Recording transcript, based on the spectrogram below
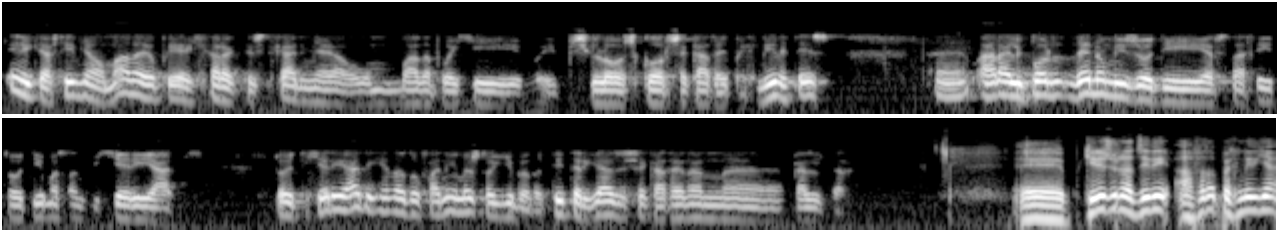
είναι και αυτή μια ομάδα η οποία έχει χαρακτηριστικά, είναι μια ομάδα που έχει υψηλό σκορ σε κάθε παιχνίδι της. Ε, άρα λοιπόν δεν νομίζω ότι ευσταθεί το ότι ήμασταν τυχεροί ή άτυχοι. Το τυχεροί άτυχοι θα το φανεί μέσα στο γήπεδο. Τι ταιριάζει σε καθέναν ε, καλύτερα. Ε, κύριε Ζουρνατζίδη, αυτά τα παιχνίδια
